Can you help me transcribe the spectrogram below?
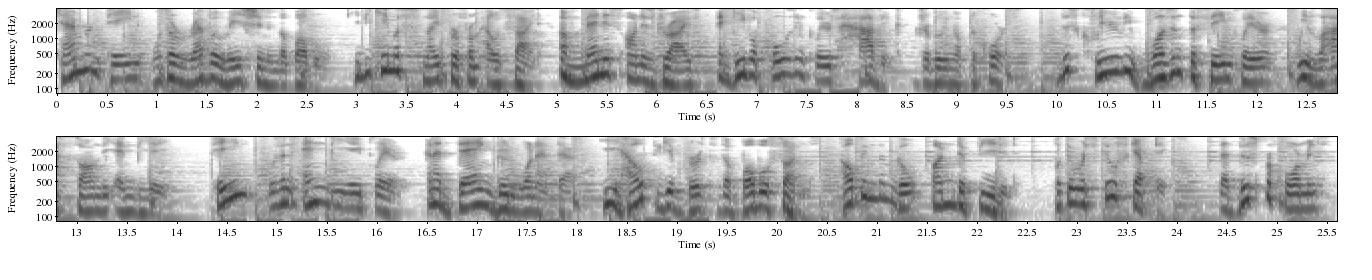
Cameron Payne was a revelation in the bubble. He became a sniper from outside, a menace on his drives, and gave opposing players havoc dribbling up the court. This clearly wasn't the same player we last saw in the NBA. Payne was an NBA player, and a dang good one at that. He helped give birth to the Bubble Suns, helping them go undefeated. But there were still skeptics that this performance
